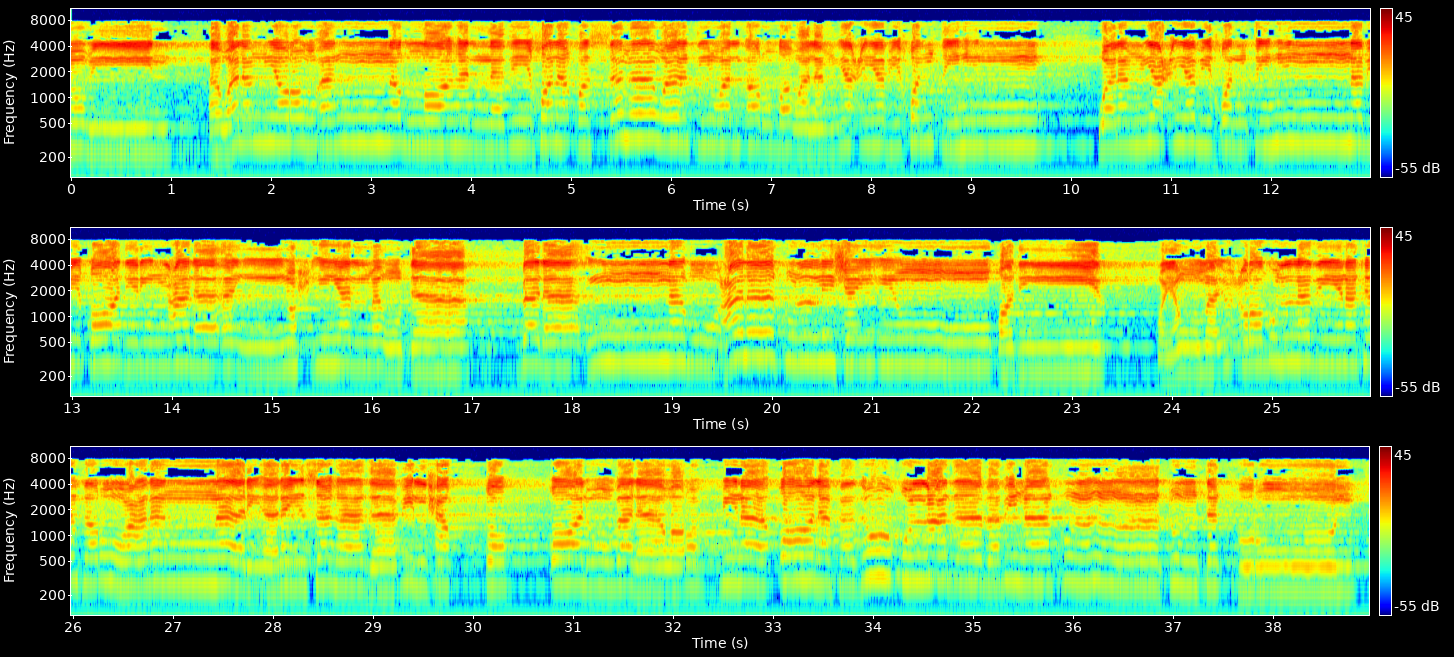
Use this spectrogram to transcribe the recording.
مبين. أولم يروا أن الله الذي خلق السماوات والأرض ولم يعي بخلقهن؟ ولم يعي بخلقهن بقادر على أن يحيي الموتى بلى إنه على كل شيء قدير ويوم يعرض الذين كفروا على النار أليس هذا بالحق قالوا بلى وربنا قال فذوقوا العذاب بما كنتم تكفرون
